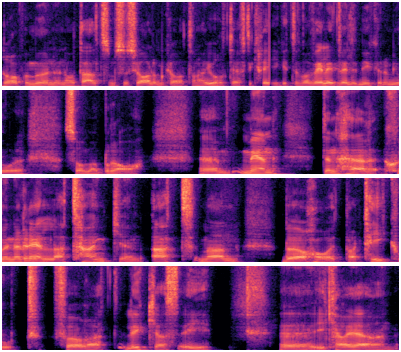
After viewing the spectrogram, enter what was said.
dra på munnen åt allt som Socialdemokraterna har gjort efter kriget. Det var väldigt, väldigt mycket de gjorde som var bra. Eh, men den här generella tanken att man bör ha ett partikort för att lyckas i, eh, i karriären.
